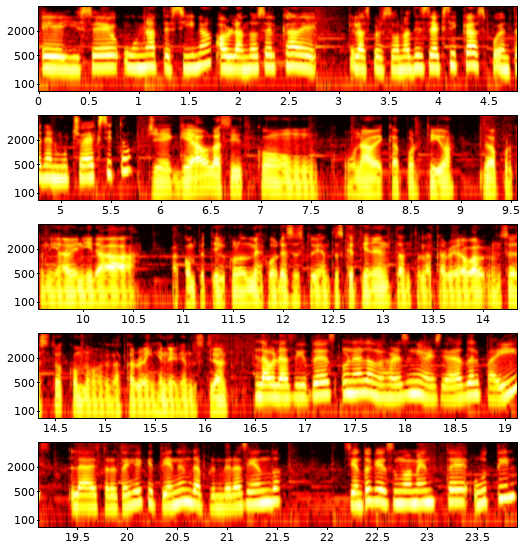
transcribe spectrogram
eh, hice una tesina hablando acerca de que las personas disléxicas pueden tener mucho éxito. Llegué a Olasit con una beca deportiva, la oportunidad de venir a, a competir con los mejores estudiantes que tienen tanto la carrera baloncesto como la carrera de ingeniería industrial. La ULACIT es una de las mejores universidades del país. La estrategia que tienen de aprender haciendo siento que es sumamente útil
